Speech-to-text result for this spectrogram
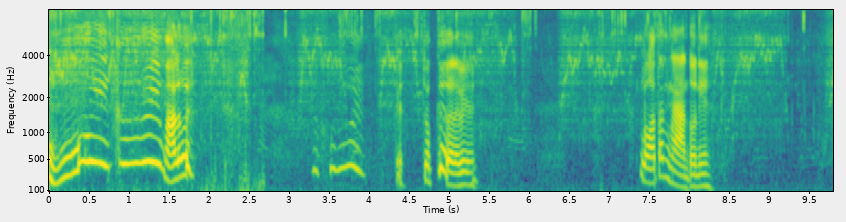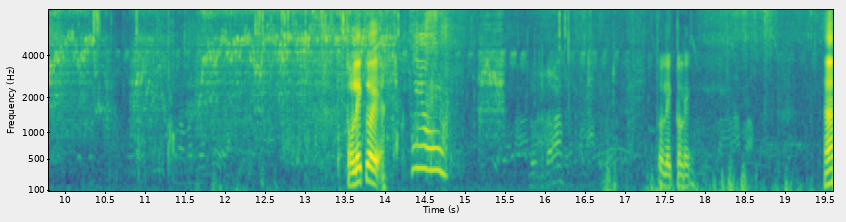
โอ้ยเกยมาเลยเว้ยโอ้ยจ็อกเกอร์เลยพี่รอตั้งนานตัวนี้ ตัวเล็กเลยเมียตัวเล็กตัวเล็กฮะ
